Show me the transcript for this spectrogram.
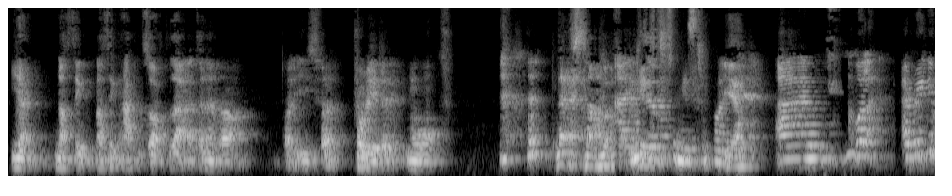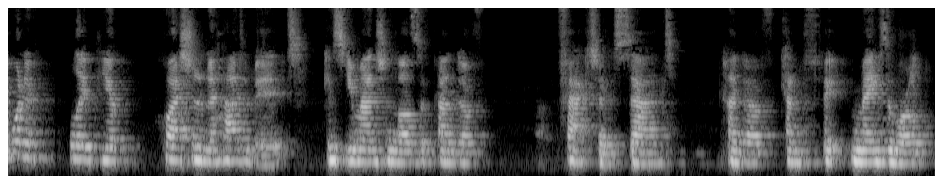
you know nothing nothing happens after that. I don't know about but you, but probably a bit more. Less number. I'm optimistic Yeah. Um, well, I really want to flip your question on the head a bit because you mentioned lots of kind of factors that kind of can fit, makes the world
